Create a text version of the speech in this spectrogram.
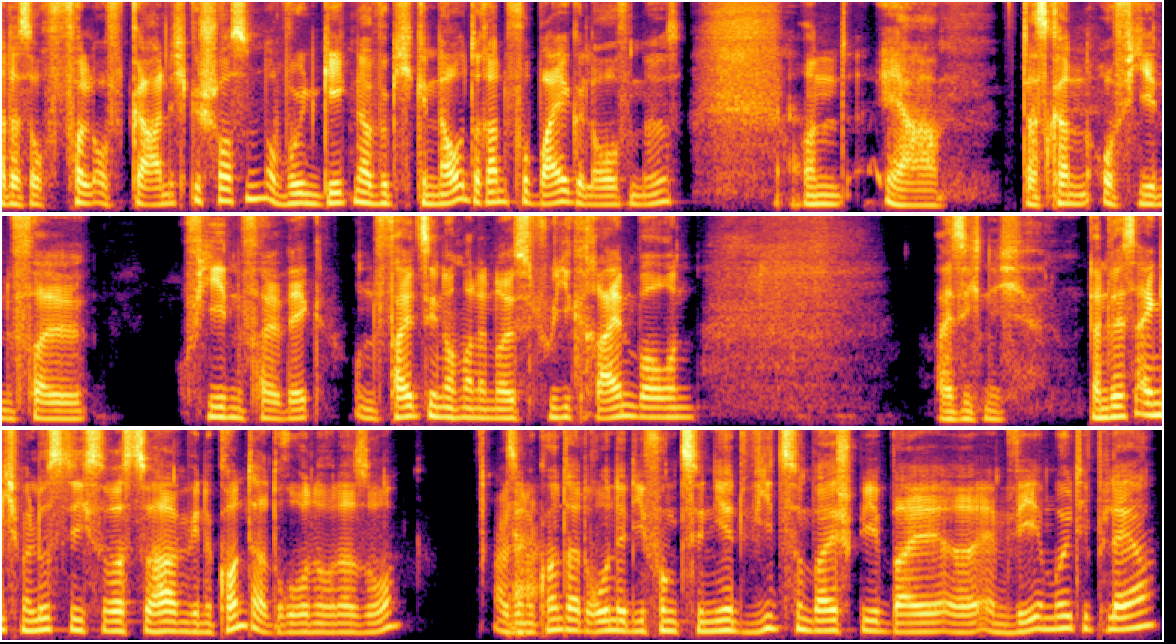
hat das auch voll oft gar nicht geschossen, obwohl ein Gegner wirklich genau dran vorbeigelaufen ist. Ja. Und ja, das kann auf jeden Fall, auf jeden Fall weg. Und falls sie noch mal eine neue Streak reinbauen, weiß ich nicht. Dann wäre es eigentlich mal lustig, sowas zu haben wie eine Konterdrohne oder so. Also ja. eine Konterdrohne, die funktioniert wie zum Beispiel bei äh, MW im Multiplayer.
